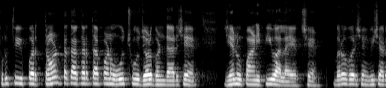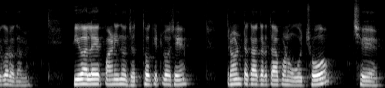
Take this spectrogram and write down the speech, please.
પૃથ્વી પર ત્રણ ટકા કરતાં પણ ઓછું જળભંડાર છે, જેનું પાણી પીવાલાયક છે. બરાબર છે? વિચાર કરો તમે. પીવાલાયક પાણીનો જથ્થો કેટલો છે? ત્રણ ટકા કરતાં પણ ઓછો છે.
